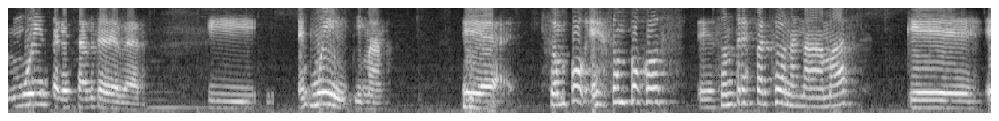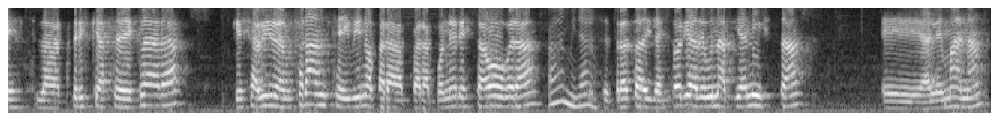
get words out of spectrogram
muy interesante de ver y es muy íntima. Eh, son, po- eh, son pocos, eh, son tres personas nada más, que es la actriz que hace de Clara, que ella vive en Francia y vino para, para poner esta obra. Ah, mirá. Se trata de la historia de una pianista eh, alemana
